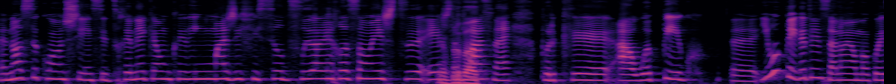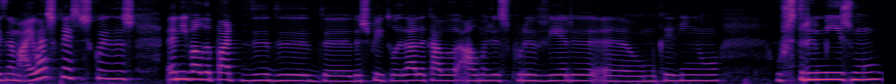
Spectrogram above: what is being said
a nossa consciência terrena é que é um bocadinho mais difícil de se lidar em relação a, este, a esta verdade. parte, não é? Porque há o apego. Ah, e o apego, atenção, não é uma coisa má. Eu acho que nestas coisas, a nível da parte de, de- de- da espiritualidade, acaba algumas vezes por haver ah, um bocadinho o extremismo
